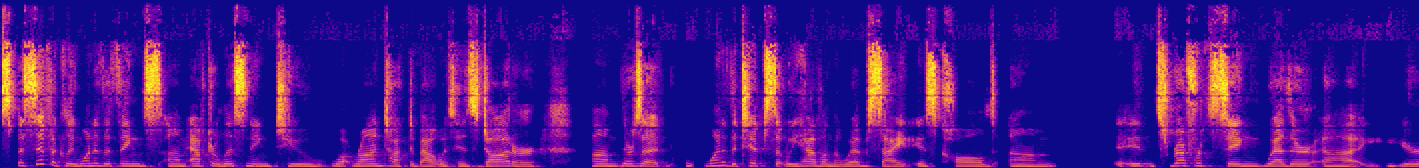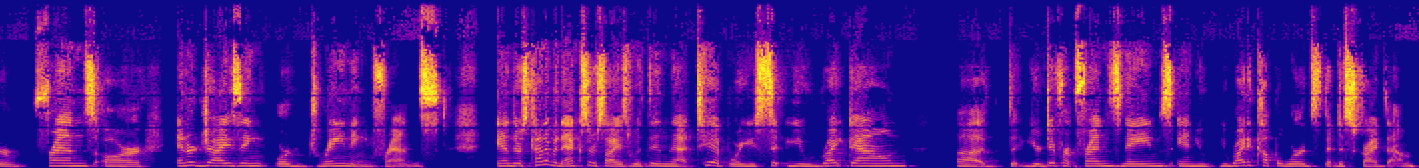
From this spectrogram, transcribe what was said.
Specifically, one of the things um, after listening to what Ron talked about with his daughter, um, there's a one of the tips that we have on the website is called um, it's referencing whether uh, your friends are energizing or draining friends and there's kind of an exercise within that tip where you sit you write down uh, the, your different friends names and you you write a couple words that describe them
